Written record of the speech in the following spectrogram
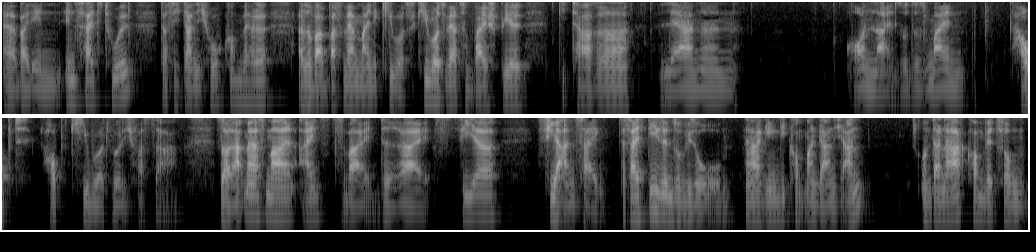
äh, bei den Insight Tool, dass ich da nicht hochkommen werde. Also was wären meine Keywords? Keywords wäre zum Beispiel Gitarre, lernen online. So, das ist mein Haupt, Hauptkeyword, würde ich fast sagen. So, da hat man erstmal 1, 2, 3, 4, 4 Anzeigen. Das heißt, die sind sowieso oben. Ja, gegen die kommt man gar nicht an. Und danach kommen wir zum,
